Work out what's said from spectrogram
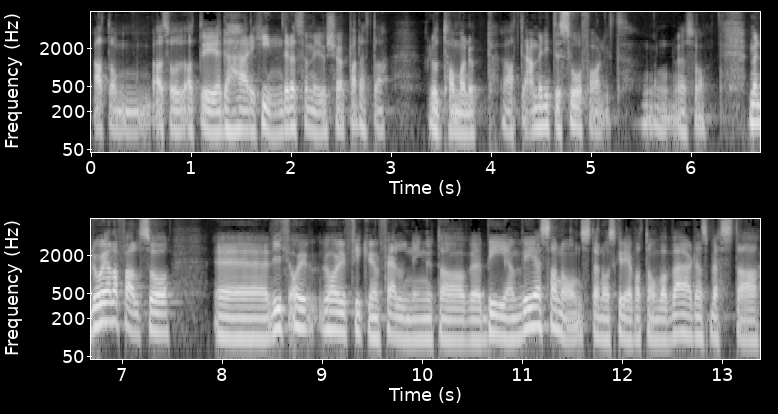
att, de, alltså att det, är, det här är hindret för mig att köpa detta. Då tar man upp att ja, men det är inte så farligt. Men, så. men då i alla fall så vi, har ju, fick ju en fällning av BMWs annons där de skrev att de var världens bästa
